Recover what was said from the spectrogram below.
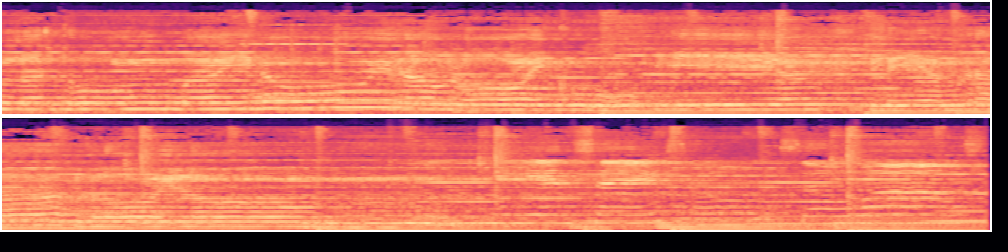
กระทงใบน้อยเราลอยคู่เคียงเสียงรักลอยลมเทียนแสงส่องสว่างส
